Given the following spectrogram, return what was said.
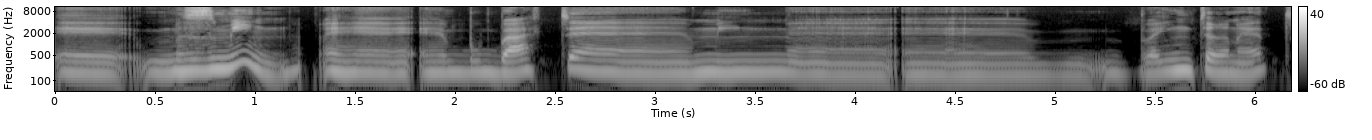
אה, מזמין אה, אה, בובת אה, מין אה, אה, באינטרנט,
